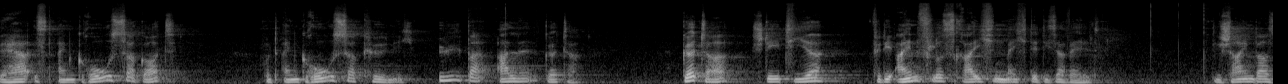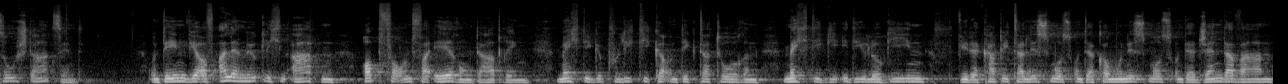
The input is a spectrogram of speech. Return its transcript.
Der Herr ist ein großer Gott und ein großer König über alle Götter. Götter steht hier für die einflussreichen Mächte dieser Welt, die scheinbar so stark sind und denen wir auf alle möglichen Arten Opfer und Verehrung darbringen. Mächtige Politiker und Diktatoren, mächtige Ideologien wie der Kapitalismus und der Kommunismus und der Genderwahn,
